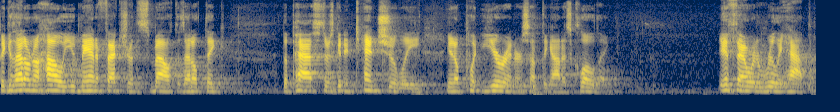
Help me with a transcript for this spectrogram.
because I don't know how you manufacture the smell because I don't think the pastor's going to intentionally, you know, put urine or something on his clothing. If that were to really happen.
